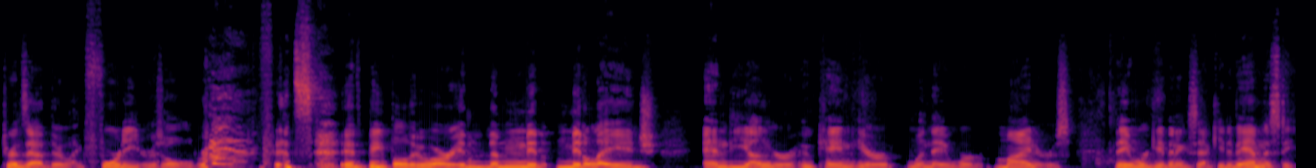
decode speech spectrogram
Turns out they're like 40 years old. Right? it's, it's people who are in the mid, middle age and younger who came here when they were minors. They were given executive amnesty.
